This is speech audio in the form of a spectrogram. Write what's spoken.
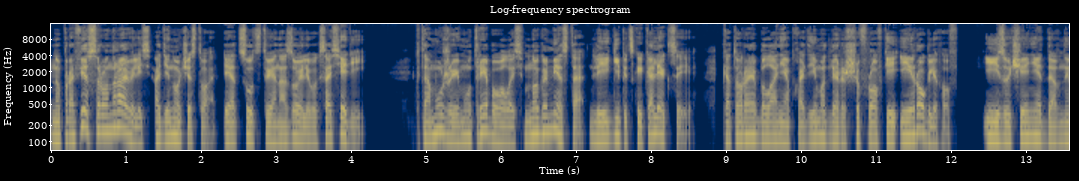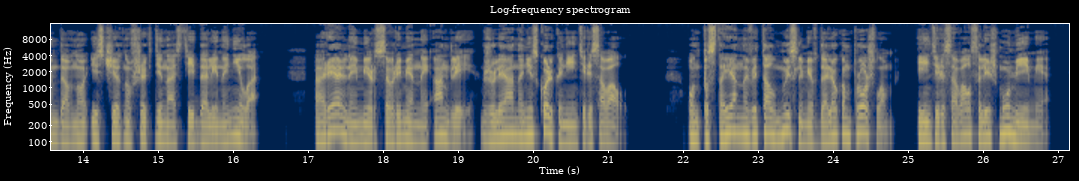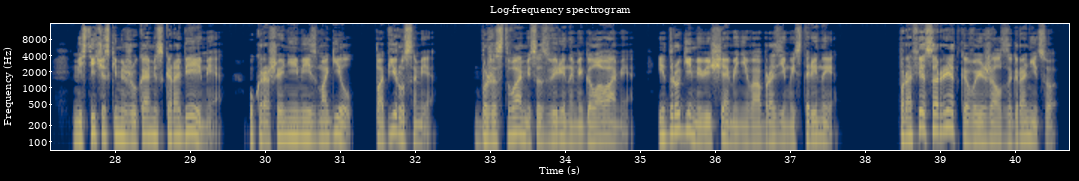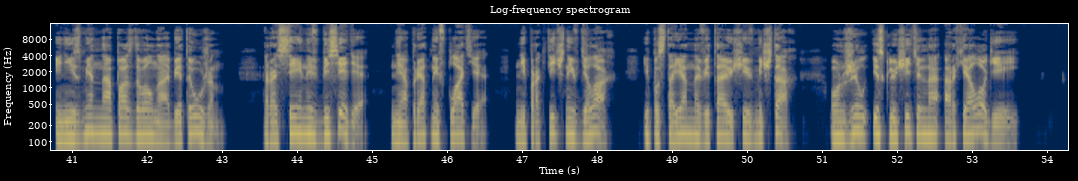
но профессору нравились одиночество и отсутствие назойливых соседей. К тому же ему требовалось много места для египетской коллекции, которая была необходима для расшифровки иероглифов и изучения давным-давно исчезнувших династий долины Нила. А реальный мир современной Англии Джулиана нисколько не интересовал. Он постоянно витал мыслями в далеком прошлом и интересовался лишь мумиями, мистическими жуками-скоробеями, украшениями из могил, папирусами, божествами со звериными головами и другими вещами невообразимой старины. Профессор редко выезжал за границу и неизменно опаздывал на обед и ужин. Рассеянный в беседе, неопрятный в платье, непрактичный в делах и постоянно витающий в мечтах, он жил исключительно археологией.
